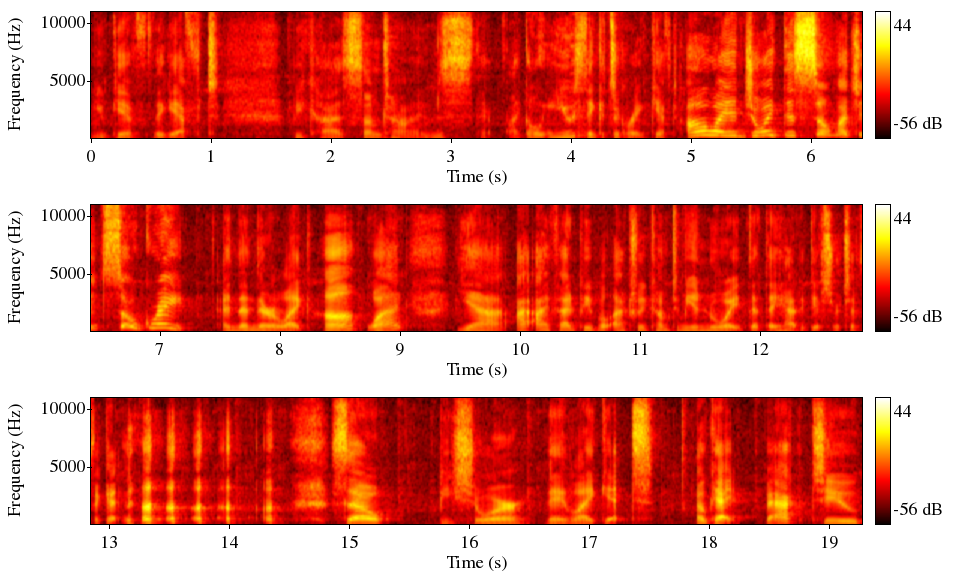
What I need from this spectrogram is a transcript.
you give the gift. Because sometimes they're like, oh, you think it's a great gift. Oh, I enjoyed this so much. It's so great. And then they're like, huh? What? Yeah, I- have had people actually come to me annoyed that they had a gift certificate. so be sure they like it. Okay, back to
